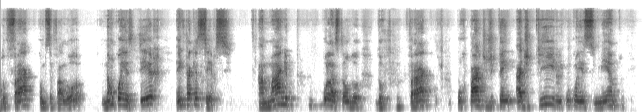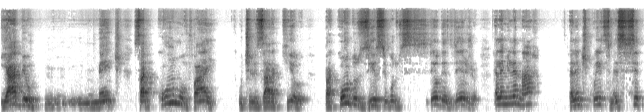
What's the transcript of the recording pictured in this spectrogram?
do fraco, como você falou, não conhecer é enfraquecer-se. A manipulação do, do fraco por parte de quem adquire um conhecimento e habilmente sabe como vai utilizar aquilo para conduzir segundo o seu desejo, ela é milenar, ela é antiquíssima. Esse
